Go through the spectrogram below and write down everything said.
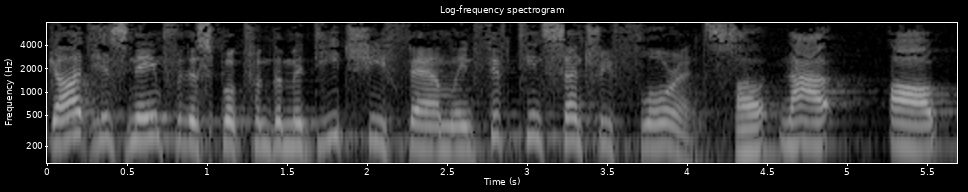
got his name for this book from the Medici family in 15th century Florence. 好，那啊。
